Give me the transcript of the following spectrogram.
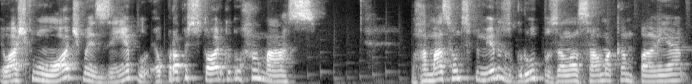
eu acho que um ótimo exemplo é o próprio histórico do Hamas. O Hamas foi um dos primeiros grupos a lançar uma campanha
